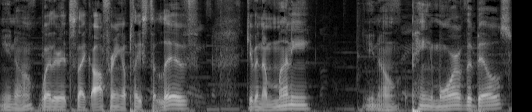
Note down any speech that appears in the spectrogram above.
you know, whether it's like offering a place to live, giving them money, you know, paying more of the bills,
